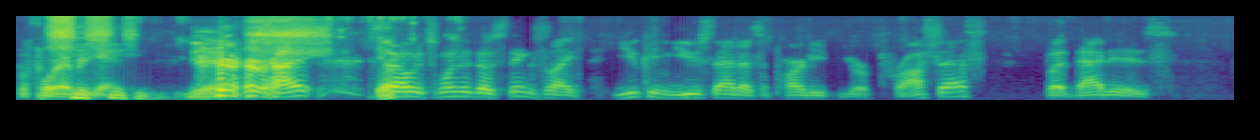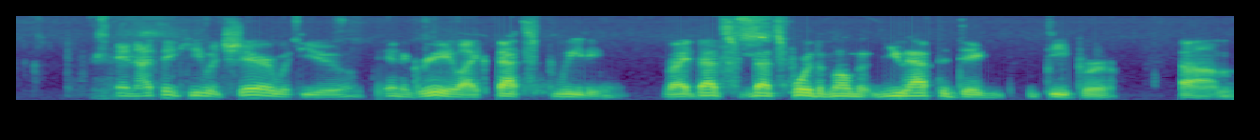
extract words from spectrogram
Before every game, right? Yep. So it's one of those things like you can use that as a part of your process, but that is, and I think he would share with you and agree, like that's fleeting, right? That's that's for the moment. You have to dig deeper um,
